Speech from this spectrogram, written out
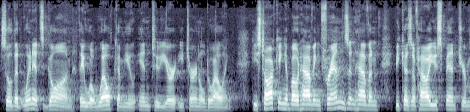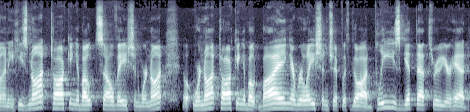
so that when it's gone, they will welcome you into your eternal dwelling. He's talking about having friends in heaven because of how you spent your money. He's not talking about salvation. We're not, we're not talking about buying a relationship with God. Please get that through your head.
